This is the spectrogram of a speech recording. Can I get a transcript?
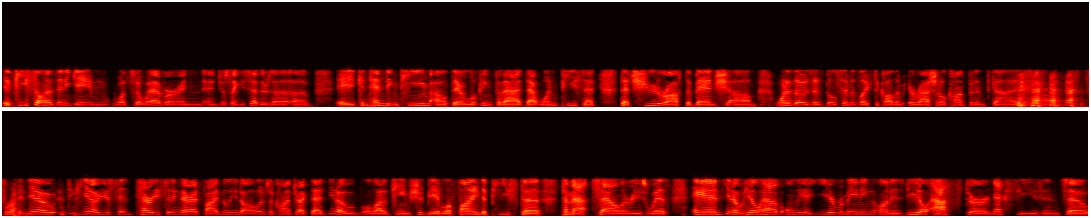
if he still has any game whatsoever, and and just like you said, there's a a, a contending team out there looking for that that one piece that that shooter off the bench, um, one of those as Bill Simmons likes to call them irrational confidence guys. Um, right. You know, you know, you're sit, Terry's sitting there at five million dollars, a contract that you know a lot of teams should be able to find a piece to to match salaries with, and you know he'll have only a year remaining on his deal after next season. So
